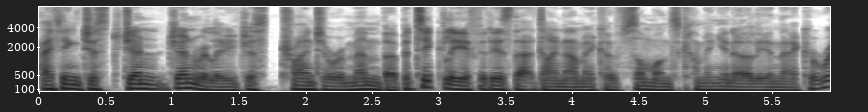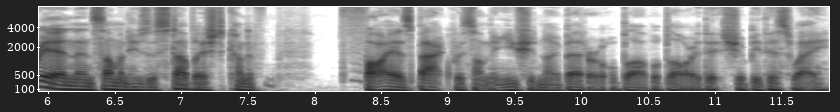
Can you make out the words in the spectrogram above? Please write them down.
I think just gen- generally, just trying to remember, particularly if it is that dynamic of someone's coming in early in their career, and then someone who's established kind of fires back with something you should know better, or blah blah blah, or it should be this way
